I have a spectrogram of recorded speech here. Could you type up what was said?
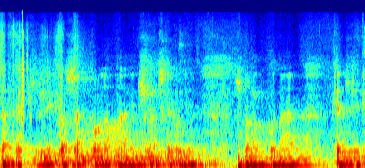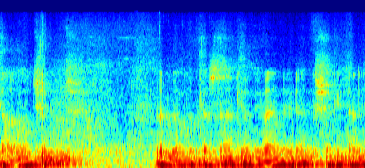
befejeződik, azt hiszem holnap már nincs lecke, ugye? Szóval akkor már kezdjük el a búcsút. Örülünk, hogy kezdenek jönni vendégek, segíteni.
